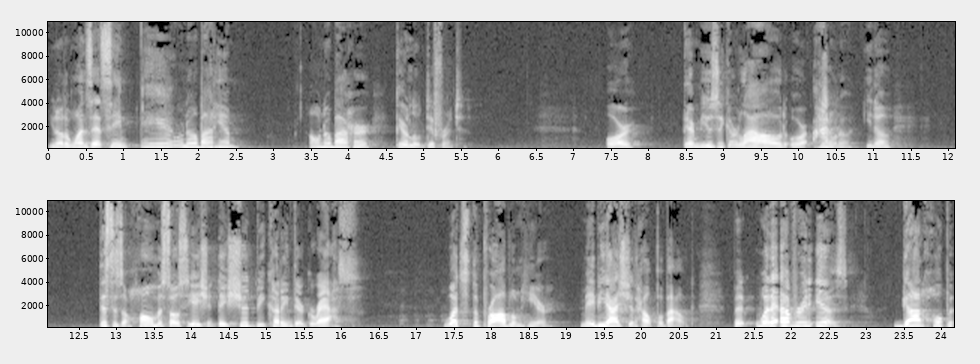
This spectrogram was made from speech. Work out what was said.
You know, the ones that seem, eh, I don't know about him. I don't know about her. They're a little different. Or their music are loud, or I don't know. You know, this is a home association. They should be cutting their grass. What's the problem here? Maybe I should help about. But whatever it is, God, open,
